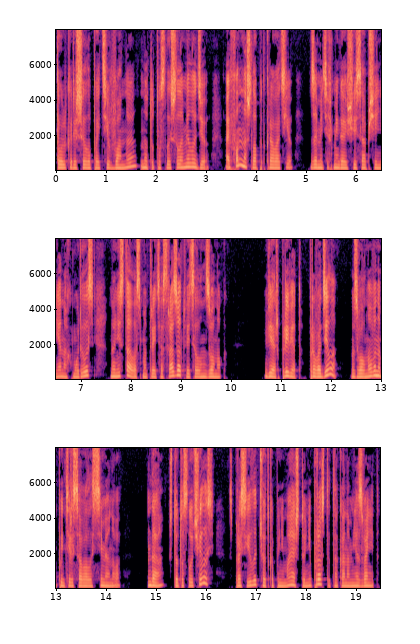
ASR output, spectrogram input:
Только решила пойти в ванную, но тут услышала мелодию. Айфон нашла под кроватью. Заметив мигающие сообщения, нахмурилась, но не стала смотреть, а сразу ответила на звонок. «Вер, привет. Проводила?» — взволнованно поинтересовалась Семенова. «Да. Что-то случилось?» — спросила, четко понимая, что не просто так она мне звонит.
